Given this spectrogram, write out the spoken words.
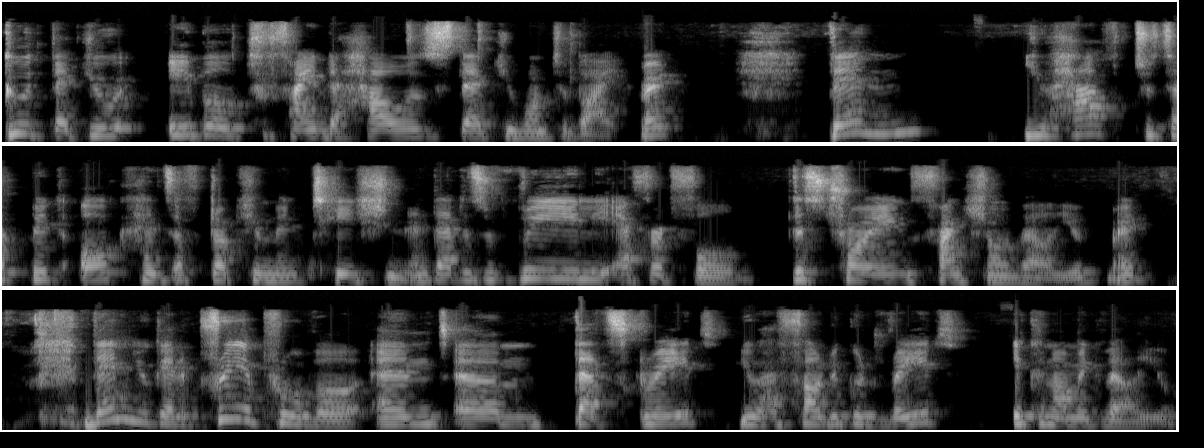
good that you're able to find a house that you want to buy, right? Then you have to submit all kinds of documentation, and that is really effortful, destroying functional value, right? Then you get a pre approval, and um, that's great. You have found a good rate, economic value.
